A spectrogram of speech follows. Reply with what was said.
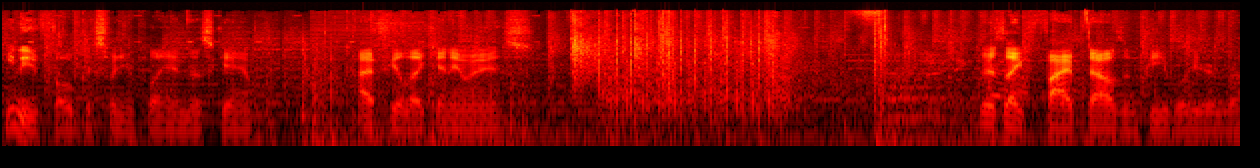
you need focus when you're playing this game. I feel like anyways. There's like 5,000 people here, bro.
